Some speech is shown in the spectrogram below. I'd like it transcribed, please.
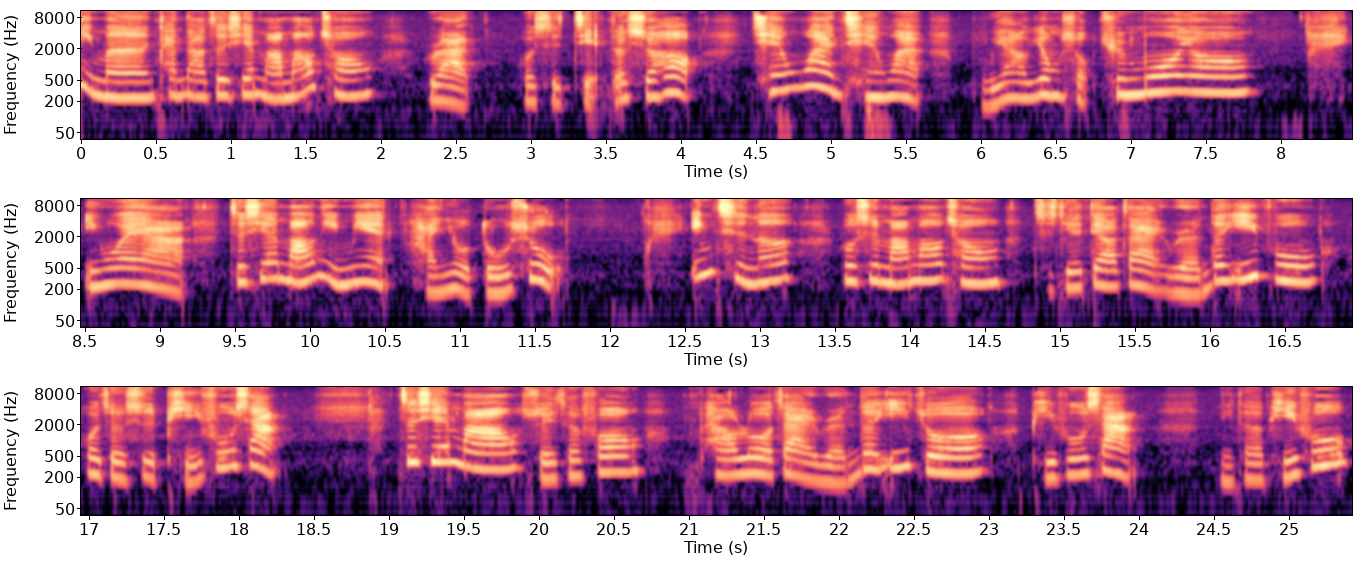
你们看到这些毛毛虫软或是茧的时候，千万千万不要用手去摸哟，因为啊，这些毛里面含有毒素。因此呢，若是毛毛虫直接掉在人的衣服或者是皮肤上，这些毛随着风飘落在人的衣着、皮肤上，你的皮肤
